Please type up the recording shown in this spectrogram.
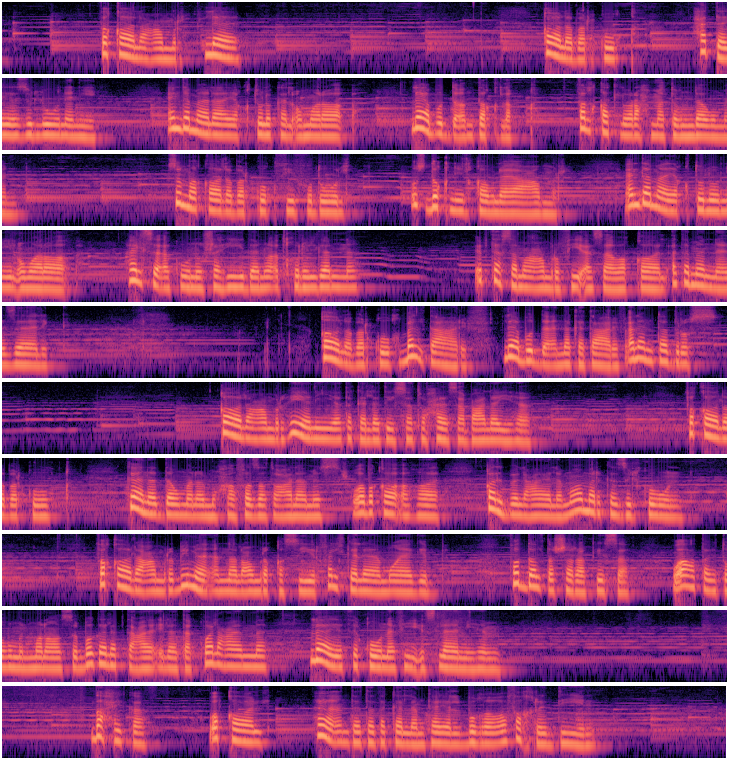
فقال عمرو لا. قال برقوق حتى يذلونني عندما لا يقتلك الأمراء لا بد أن تقلق. فالقتل رحمة دوما. ثم قال برقوق في فضول أصدقني القول يا عمرو. عندما يقتلني الأمراء هل سأكون شهيدا وأدخل الجنة؟ ابتسم عمرو في أسى وقال أتمنى ذلك. قال برقوق بل تعرف لا بد أنك تعرف ألم تدرس؟ قال عمرو هي نيتك التي ستحاسب عليها. فقال برقوق كانت دوما المحافظة على مصر وبقاءها قلب العالم ومركز الكون. فقال عمرو بما أن العمر قصير فالكلام واجب. فضلت الشراكسه وأعطيتهم المناصب وجلبت عائلتك والعامه لا يثقون في إسلامهم. ضحك وقال ها أنت تتكلم كي البغى وفخر الدين.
